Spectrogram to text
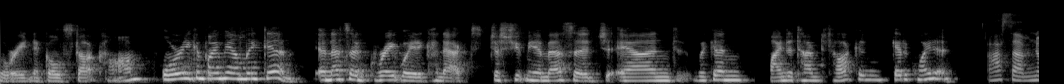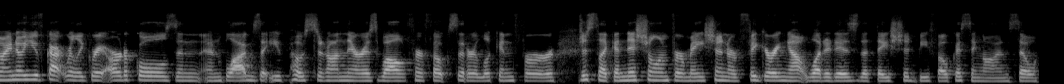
lorinichols.com, or you can find me on LinkedIn. And that's a great way to connect. Just shoot me a message and we can find a time to talk and get acquainted. Awesome. No, I know you've got really great articles and, and blogs that you've posted on there as well for folks that are looking for just like initial information or figuring out what it is that they should be focusing on. So,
